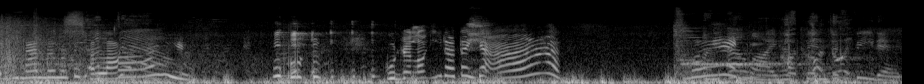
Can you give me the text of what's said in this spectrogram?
องไปล็อกอีนั่นด้วยมันเป็นอะไรกูจะล็อกอีนั่นแต่อยาไม่ An ally has been defeated.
